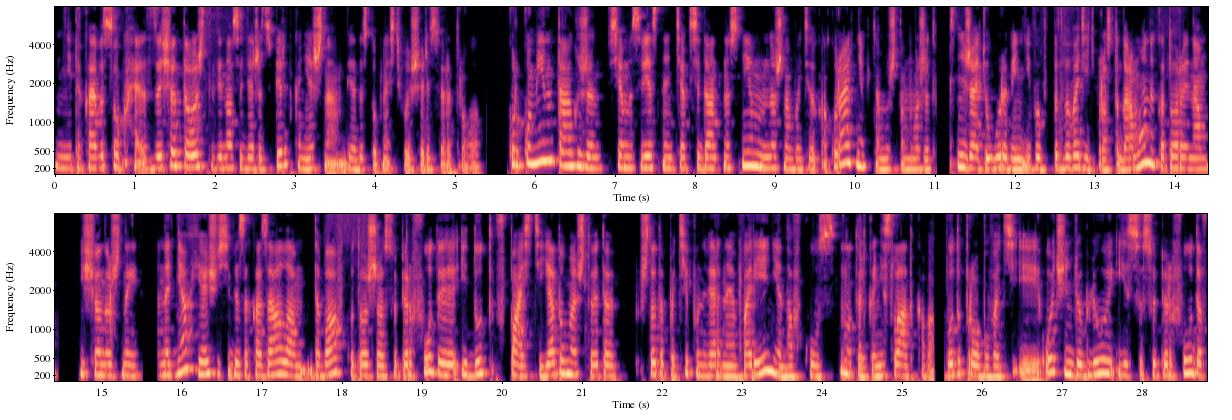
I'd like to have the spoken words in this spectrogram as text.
не такая высокая. За счет того, что вино содержит спирт, конечно, биодоступность выше ресвератрола. Куркумин также всем известный антиоксидант, но с ним нужно быть аккуратнее, потому что может снижать уровень и подвыводить просто гормоны, которые нам еще нужны. На днях я еще себе заказала добавку, тоже суперфуды идут в пасти. Я думаю, что это что-то по типу, наверное, варенья на вкус, ну, только не сладкого. Буду пробовать. И очень люблю из суперфудов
